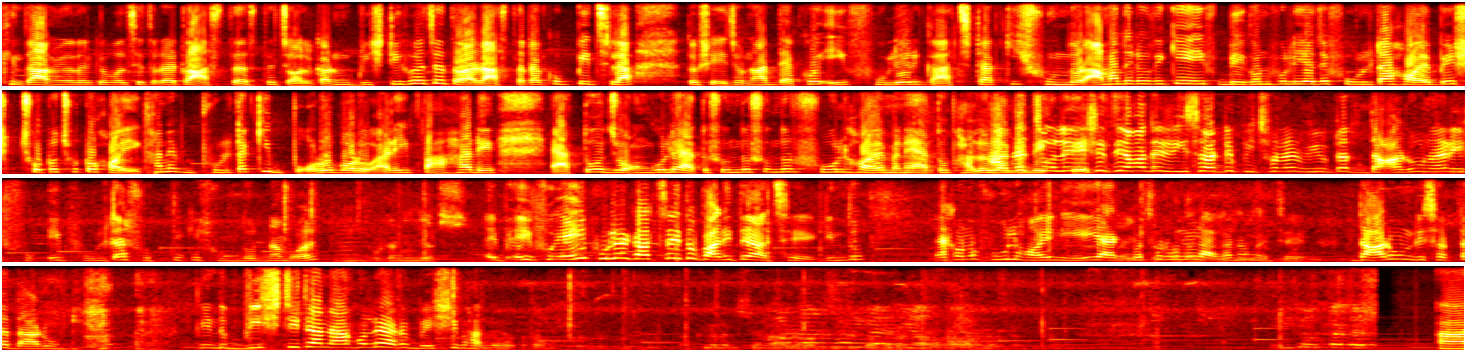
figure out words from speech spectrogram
কিন্তু আমি ওদেরকে বলছি তোরা একটু আস্তে আস্তে চল কারণ বৃষ্টি হয়েছে তো আর রাস্তাটা খুব পিছলা। তো সেই জন্য আর দেখো এই ফুলের গাছটা কি সুন্দর। আমাদের ওদিকে এই বেগুন ফুলিয়া যে ফুলটা হয় বেশ ছোট ছোট হয়। এখানে ফুলটা কি বড় বড়। আর এই পাহাড়ে এত জঙ্গলে এত সুন্দর সুন্দর ফুল হয় মানে এত ভালো লাগে চলে এসেছি আমাদের রিসর্টের পিছনের ভিউটা দারুণ। আর এই এই ফুলটা সত্যি কি সুন্দর না বল? ওটা নিয়ে যাস। এই এই ফু- এই ফুলের গাছটাই তো বাড়িতে আছে। কিন্তু এখনও ফুল হয়নি এই এক বছর হলো লাগানো হয়েছে। দারুণ রিসর্টটা দারুণ। কিন্তু বৃষ্টিটা না হলে আরও বেশি ভালো হতো। আহ,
